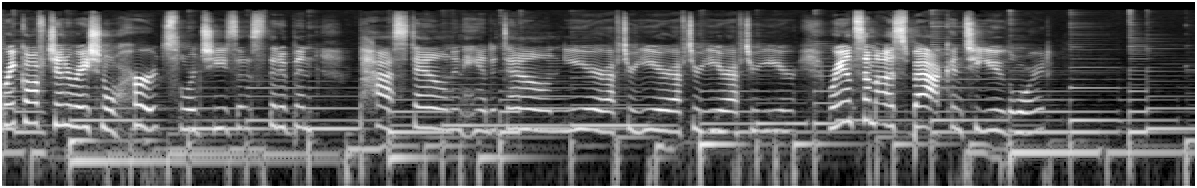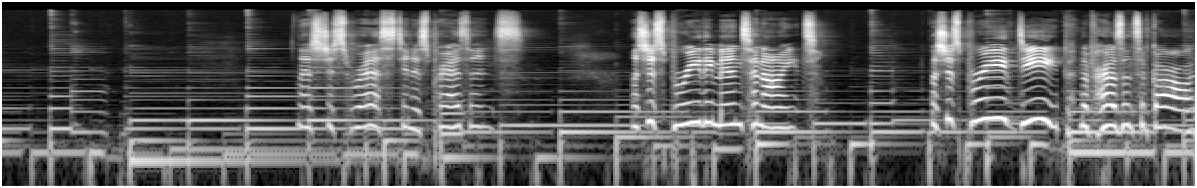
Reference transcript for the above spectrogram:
Break off generational hurts, Lord Jesus, that have been passed down and handed down year after year after year after year. Ransom us back unto you, Lord. Let's just rest in His presence. Let's just breathe Him in tonight. Let's just breathe deep the presence of God.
